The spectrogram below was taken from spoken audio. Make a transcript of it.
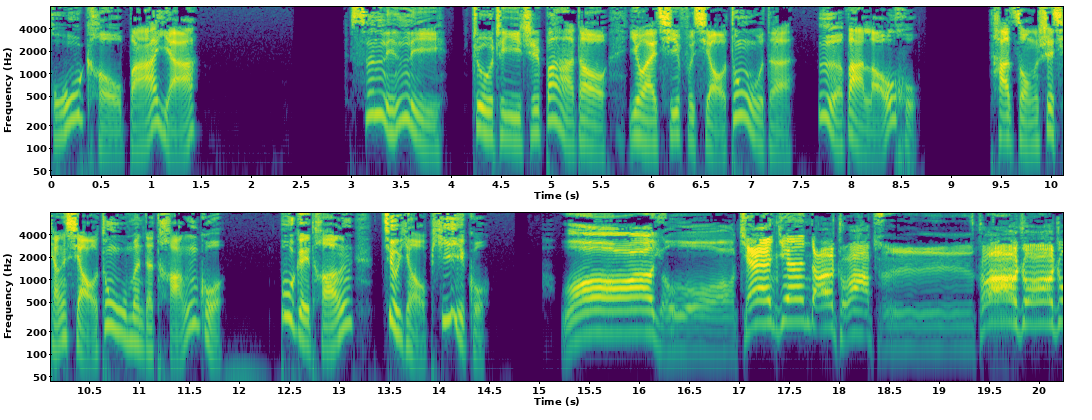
虎口拔牙。森林里住着一只霸道又爱欺负小动物的恶霸老虎，它总是抢小动物们的糖果，不给糖就咬屁股。我有尖尖的爪子，抓抓抓！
